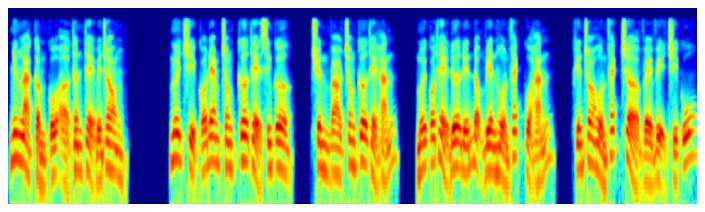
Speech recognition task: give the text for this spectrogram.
nhưng là cầm cố ở thân thể bên trong. Ngươi chỉ có đem trong cơ thể sinh cơ, truyền vào trong cơ thể hắn, mới có thể đưa đến động viên hồn phách của hắn, khiến cho hồn phách trở về vị trí cũ.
